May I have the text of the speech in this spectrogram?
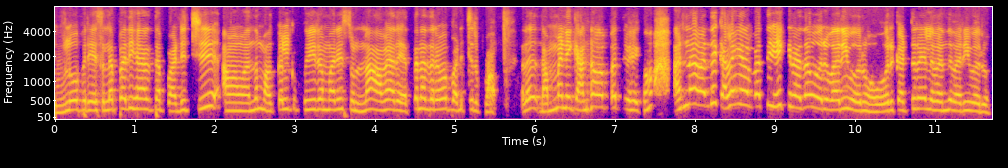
இவ்வளவு பெரிய சிலப்பதிகாரத்தை படிச்சு அவன் வந்து மக்களுக்கு புரியுற மாதிரி சொன்னா அவன் அதை எத்தனை தடவை படிச்சிருப்பான். அதாவது நம்ம இன்னைக்கு அண்ணாவை பத்தி வைக்கும். அண்ணா வந்து கலைஞரை பத்தி வைக்கிறதா ஒரு வரி வரும். ஒரு கட்டுரையில வந்து வரி வரும்.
